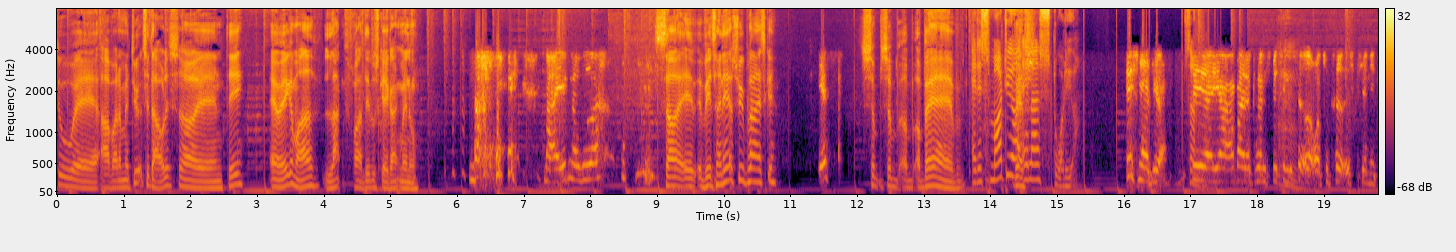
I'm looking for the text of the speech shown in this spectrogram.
du øh, arbejder med dyr til daglig, så øh, det er jo ikke meget langt fra det, du skal i gang med nu. Nej, nej, ikke noget videre. Så øh, veterinærsygeplejerske, Yes, så, så, og, og hvad... Er det smådyr Hvad- eller stordyr? det er smådyr. Så- Det er, jeg arbejder på en specialiseret ortopædisk klinik.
